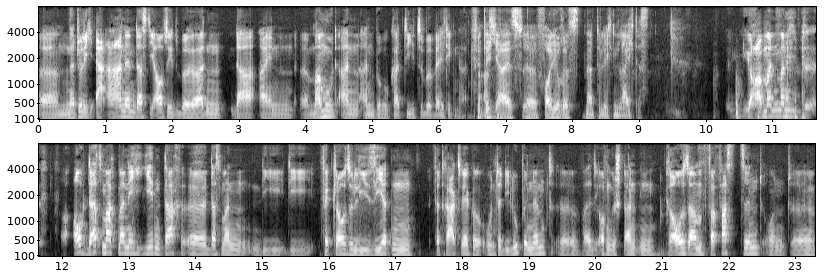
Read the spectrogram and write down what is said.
ähm, natürlich erahnen, dass die Aufsichtsbehörden da ein äh, Mammut an, an Bürokratie zu bewältigen haben. Für also, dich als äh, Volljurist natürlich ein leichtes. Ja, man, man äh, auch das macht man nicht jeden Tag, äh, dass man die, die verklausulisierten Vertragswerke unter die Lupe nimmt, äh, weil sie offen gestanden grausam verfasst sind und äh,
